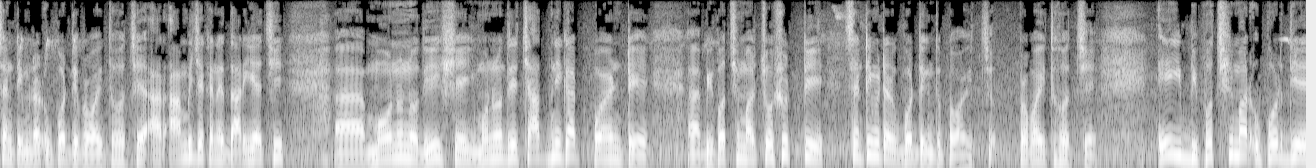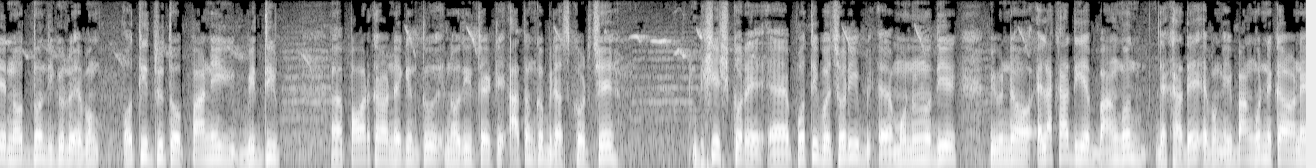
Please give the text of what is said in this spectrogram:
সেন্টিমিটার উপর দিয়ে প্রবাহিত হচ্ছে। আর আমি যেখানে দাঁড়িয়ে আছি মনু নদী, সেই মনু নদীর চাঁদনিঘাট পয়েন্টে বিপদসীমার চৌষট্টি সেন্টিমিটার উপর দিয়ে কিন্তু প্রবাহিত প্রবাহিত হচ্ছে। এই বিপদসীমার উপর দিয়ে নদ নদীগুলো এবং অতি দ্রুত পানি বৃদ্ধি পাওয়ার কারণে কিন্তু নদীতে একটি আতঙ্ক বিরাজ করছে। বিশেষ করে প্রতি বছরই মনু নদীর বিভিন্ন এলাকা দিয়ে বাঙ্গন দেখা দেয় এবং এই বাঙ্গনের কারণে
